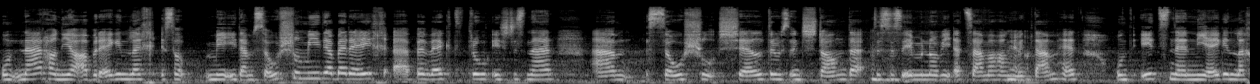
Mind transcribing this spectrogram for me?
Und dann habe ich ja aber eigentlich so mich in diesem Social-Media-Bereich äh, bewegt. Darum ist das dann ähm, Social Shell daraus entstanden, dass mhm. es immer noch wie einen Zusammenhang ja. mit dem hat. Und jetzt nenne ich eigentlich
